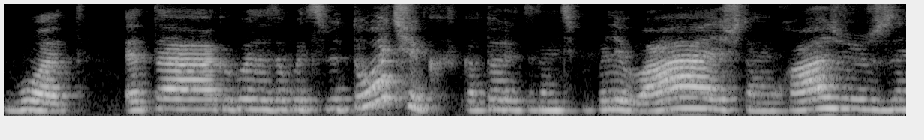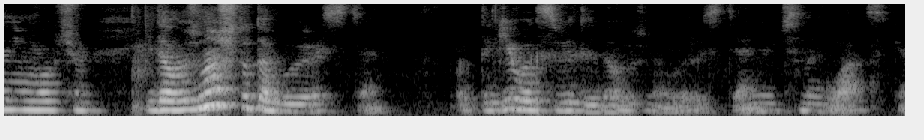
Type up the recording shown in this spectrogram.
Вот. Это какой-то такой цветочек, который ты там типа поливаешь, там ухаживаешь за ним, в общем. И должно что-то вырасти. Вот такие вот цветы должны вырасти, Анютины глазки.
